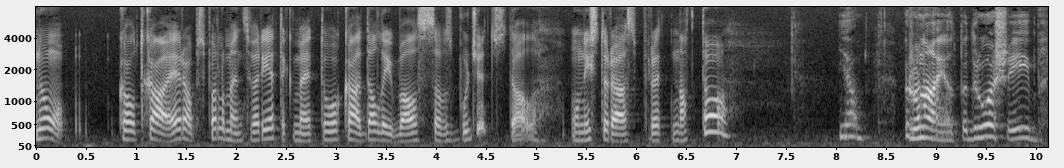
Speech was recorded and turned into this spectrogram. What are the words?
nu, kaut kā Eiropas parlaments var ietekmēt to, kā dalība valsts savus budžetus dala un izturās pret NATO? Jā, runājot par drošību,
